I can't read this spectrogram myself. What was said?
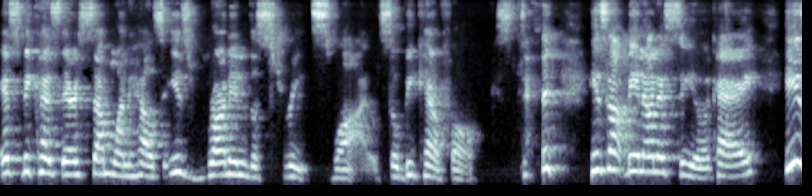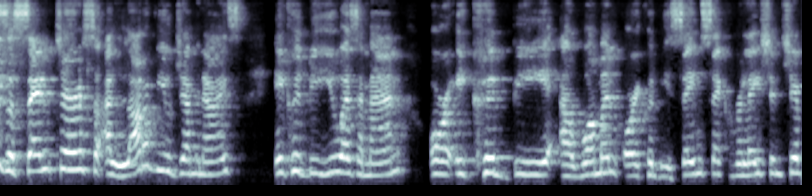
It's because there's someone else. He's running the streets wild. So be careful. He's not being honest to you, okay? He's a center. So a lot of you Geminis, it could be you as a man, or it could be a woman, or it could be same-sex relationship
